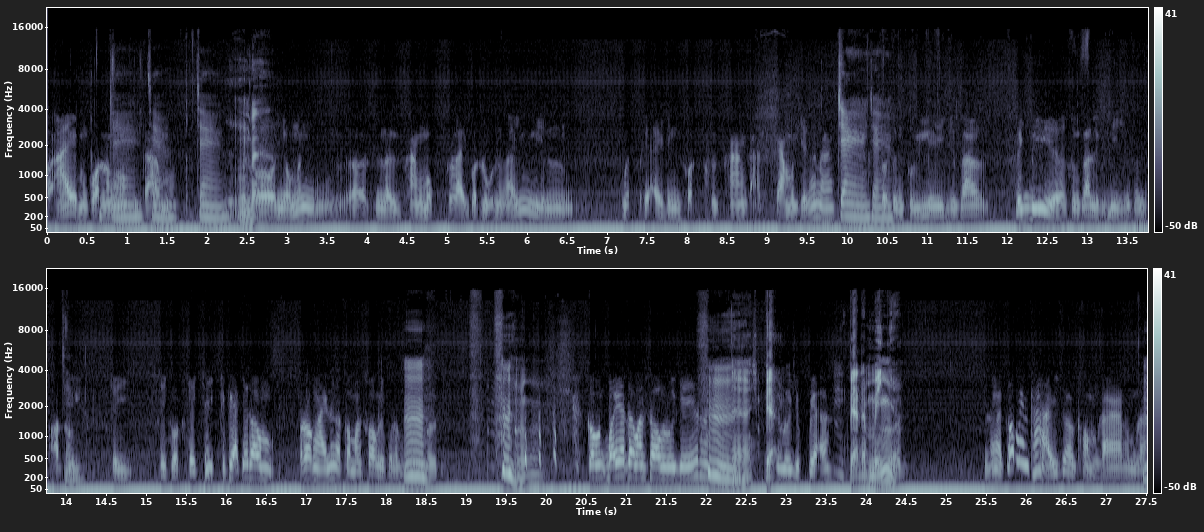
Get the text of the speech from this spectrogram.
ផ្អែមគាត់ហ្នឹងចាមកពីដើចាមមកចាបាទក៏ខ្ញុំហ្នឹងអឺនៅខាងមុខកន្លែងគាត់លក់ហ្នឹងឯងមានមិត្តភក្តិអីហ្នឹងគាត់ធ្វើខាងកសកម្មអីចឹងណាចាចាគាត់ទៅអង្គុយលេងជួនកាលលេងបៀជួនកាលលេងបៀអញ្ចឹងអត់លុយជ័យជ័យគាត់ជ័យជ័យជពាក់ទៅដល់រងថ្ងៃហ្នឹងអត់បានសងគេផងមើលកូន3អត់បានសងលុយគេណាហឹមចាពាក់លុយជពាក់ពាក់តែមីង ហ្នឹងហើយគាត់មានថាអីក៏ធម្មតាធម្មតា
